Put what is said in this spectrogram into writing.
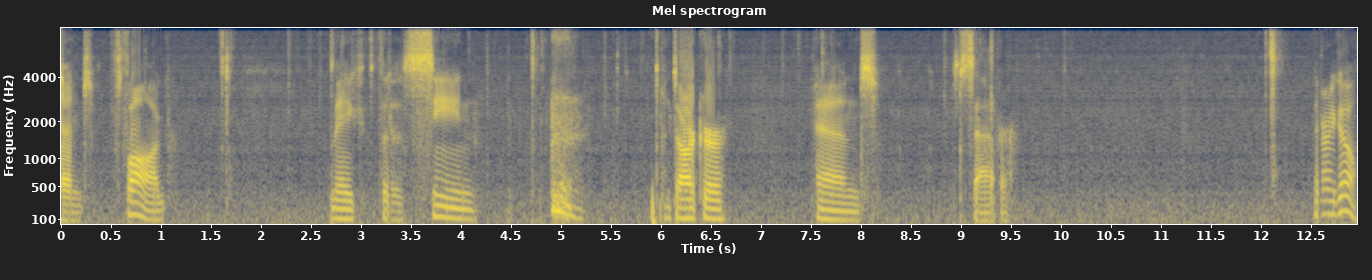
and fog make the scene darker and sadder. There we go.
